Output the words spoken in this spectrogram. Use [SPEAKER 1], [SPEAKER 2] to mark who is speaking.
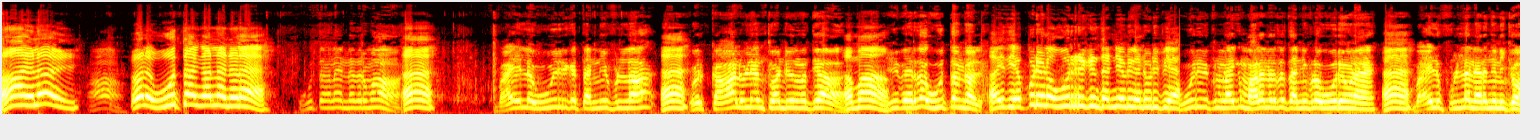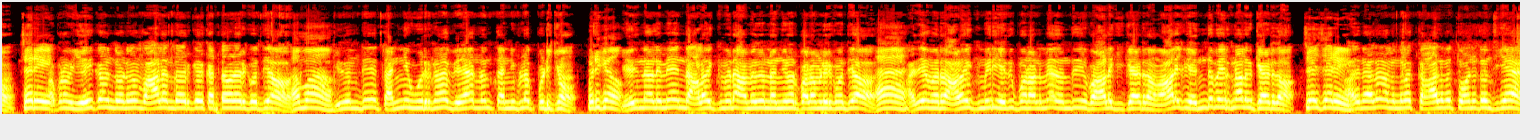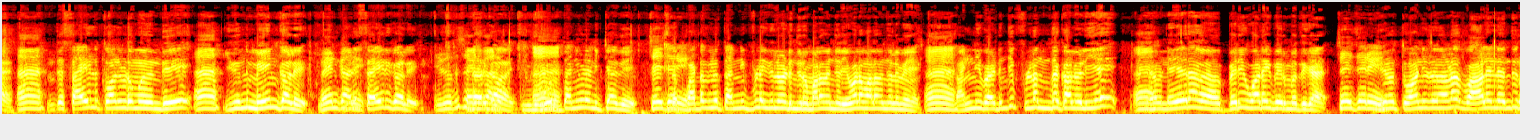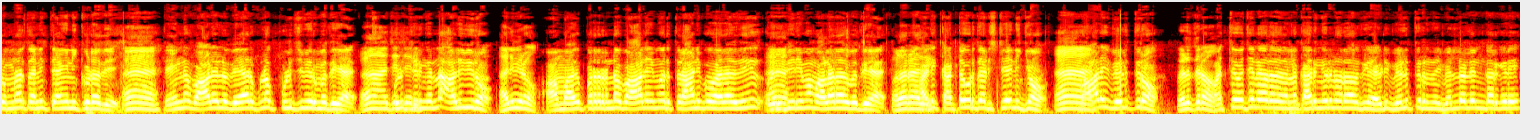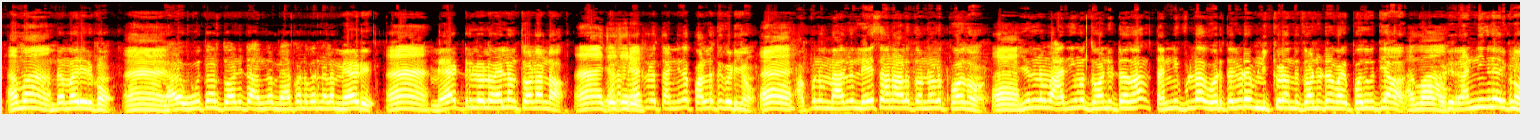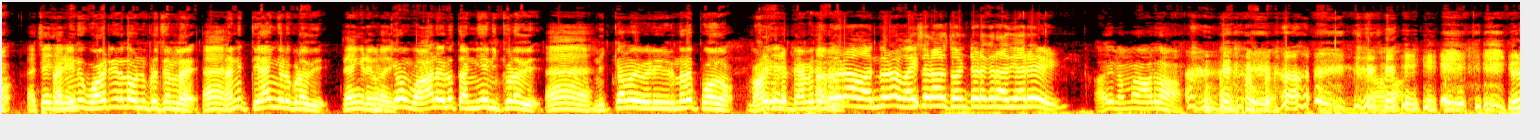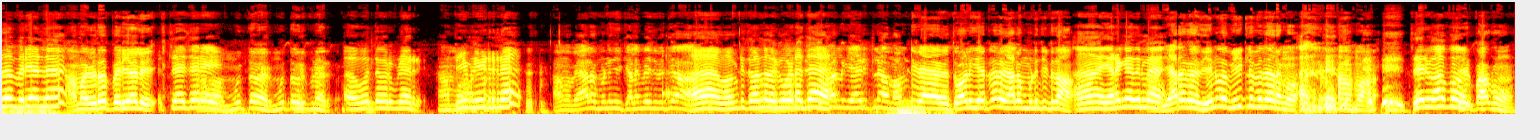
[SPEAKER 1] ஆ இலை. ஓல ஊத்தாங்கல்ல என்னல?
[SPEAKER 2] ஊத்தாங்களா என்ன தெரியுமா?
[SPEAKER 1] ஆ.
[SPEAKER 2] வயல்ல ஊறி இருக்க தண்ணி ஃபுல்லா ஒரு கால் உள்ளே தோண்டி வந்து மத்தியா
[SPEAKER 1] ஆமா.
[SPEAKER 2] இது பேர் தான் ஊத்தங்கால்
[SPEAKER 1] இது எப்படி ஊர் இருக்குன்னு தண்ணி எப்படி கண்டுபிடிப்பியா?
[SPEAKER 2] ஊறி இருக்கும் நாளைக்கு மழை நேரத்துல தண்ணி ஃபுல்லா ஊறிவன வயலு ஃபுல்லா நிறைஞ்சு நிக்கும்.
[SPEAKER 1] சரி.
[SPEAKER 2] அப்புறம் எதுக்கான தோண்டி வாழை இருந்தா இருக்கு கட்ட வாழை இருக்கு பத்தியா?
[SPEAKER 1] ஆமா.
[SPEAKER 2] இது வந்து தண்ணி ஊருக்குனா வேர்ல வந்து தண்ணி ஃபுல்லா பிடிக்கும்.
[SPEAKER 1] பிடிக்கும்.
[SPEAKER 2] எதுனாலுமே இந்த அளவுக்கு மீறி அமைதும் நஞ்சு ஒரு பழமொழி இருக்கும் பாத்தியா? அதே மாதிரி அளவுக்கு மீறி எது போனாலுமே அது வந்து வாழைக்கு கேடுதான். வாழைக்கு எந்த பயிருக்குனாலும் அது கேடுதான்.
[SPEAKER 1] சரி சரி.
[SPEAKER 2] அதனால நம்ம இந்த மாதிரி காலு மாதிரி தோண்டிட்டு
[SPEAKER 1] ஆ.
[SPEAKER 2] இந்த சைடுல தோண்டி விடும்போது வந்து
[SPEAKER 1] ஆ.
[SPEAKER 2] இது வந்து மெயின் காலு.
[SPEAKER 1] மெயின் காலு.
[SPEAKER 2] சைடு காலு.
[SPEAKER 1] இது சைடு
[SPEAKER 2] ஒரு தண்ணி கூட நிக்காது.
[SPEAKER 1] சரி
[SPEAKER 2] பட்டத்துல தண்ணி ஃபுல்லா இதுல வடிஞ்சிரும் மழை பெஞ்சாலும் எவ்வளவு மழை பெஞ்சாலுமே
[SPEAKER 1] ஆ.
[SPEAKER 2] தண்ணி வடிஞ்சு ஃபுல்லா இந்த கால் வழியே நேரா பெரிய ஓடைக்கு போயிருமதுக்க
[SPEAKER 1] சரி சரி.
[SPEAKER 2] இது தோண்டிட்டதுனால வாழையில இருந்து ரொம்ப நேரம் தண்ணி தேங்கி நிக்க கூடாது தேங்கினா வாழையில வேற ஃபுல்லா புளிச்சு
[SPEAKER 1] சரி
[SPEAKER 2] புளிச்சிருங்கன்னா அழுவிரும்.
[SPEAKER 1] அழிவிடும்
[SPEAKER 2] ஆமா அது பிறகு ரெண்டா வாழை மாதிரி திராணிப்பு வராது. வீரியமா வளராது பாத்துக்க. அப்படி கட்ட ஒரு அடிச்சுட்டே நிக்கும். வாழை வெளுத்துரும்.
[SPEAKER 1] வெளுத்துரும்.
[SPEAKER 2] பச்சை வச்சு நல்லா கருங்கருன்னு வராது அப்படி வெளுத்துரும் வெள்ள இருக்குது.
[SPEAKER 1] ஆமா.
[SPEAKER 2] இந்த மாதிரி இருக்கும். நல்லா ஊத்தாலும் தோண்டிட்டு அந்த மேற்கொண்டு பாரு நல்லா மேடு. மேட்டில் உள்ள வயல நம்ம தோண்டாண்டோம் மேட்டில் தண்ணி தான் பள்ளத்துக்கு அடிக்கும்
[SPEAKER 1] ஆ.
[SPEAKER 2] அப்ப நம்ம மேல லேசான ஆள தோண்டினாலும் போதும். இதுல நம்ம அதிகமா தோண்டிட்டாதான் தண்ணி ஃபுல்லா ஒரு தண்ணி விட நிக்கணும். அந்த தோண்டிட்டோம் பொது பத்தியா?
[SPEAKER 1] ஆமா.
[SPEAKER 2] அப்படி ரன்னிங்ல இருக்கணும். தண்ணி ஓடிட்டு இருந்தா ஒண்ணும் பிரச்சனை இல்ல. தண்ணி தேங்கி விடக்கூடாது
[SPEAKER 1] தேங்கிட கூடாது.
[SPEAKER 2] நிக்காம வாழையில தண்ணியே நிக்க கூடாது நிக்காம வெளிய இருந்தாலே போதும். வாழையில டேமேஜ்
[SPEAKER 1] அங்க ஒரு அங்க ஒரு வயசான ஆள் தோண்டிட்டு கிடக்குற அது யாரு?
[SPEAKER 2] அது நம்ம ஆளுதான்.
[SPEAKER 1] இவ்வளவு பெரிய ஆளு?
[SPEAKER 2] ஆமா இவரோ பெரிய ஆளு.
[SPEAKER 1] சரி சரி.
[SPEAKER 2] மூத்தவர் மூத்த உறுப்பினர்.
[SPEAKER 1] மூத்த உறுப்பினர். டீம் லீடர்னு
[SPEAKER 2] ஆமா வேலை முடிஞ்சு கிளம்பி
[SPEAKER 1] ஆ மம்டி தொல்லை வைக்க மாட்டாச்சா
[SPEAKER 2] தோலுக்கு ஏறிட்டுலாம் மம்டி தோலுக்கு ஏறினா வேலை முடிஞ்சிட்டு தான்
[SPEAKER 1] ஆ இறங்காதுன்னு
[SPEAKER 2] இறங்குறது என்னமா வீட்டுல போய் தான் இறங்கும். ஆமா.
[SPEAKER 1] சரி பாப்போம்.
[SPEAKER 2] பாப்போம்.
